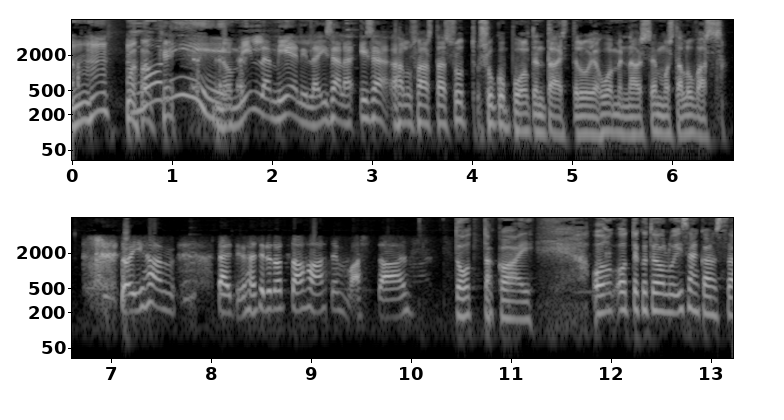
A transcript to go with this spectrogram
Mm-hmm. No niin. No millä mielillä isä, isä halusi haastaa sut sukupuolten taisteluun ja huomenna olisi semmoista luvassa? No ihan, täytyyhän se nyt ottaa haaste vastaan. Totta kai. Oletteko te ollut isän kanssa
